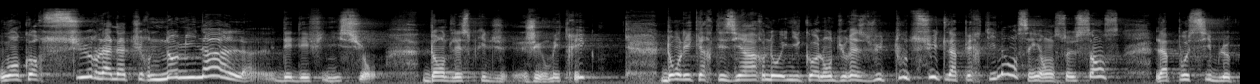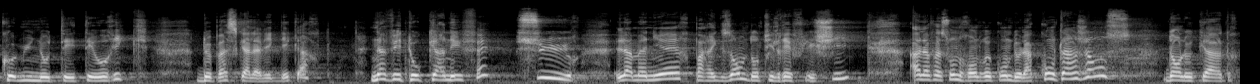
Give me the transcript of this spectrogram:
ou encore sur la nature nominale des définitions dans de l'esprit géométrique, dont les cartésiens Arnaud et Nicole ont du reste vu tout de suite la pertinence et en ce sens la possible communauté théorique de Pascal avec Descartes, n'avait aucun effet sur la manière, par exemple, dont il réfléchit à la façon de rendre compte de la contingence dans le cadre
